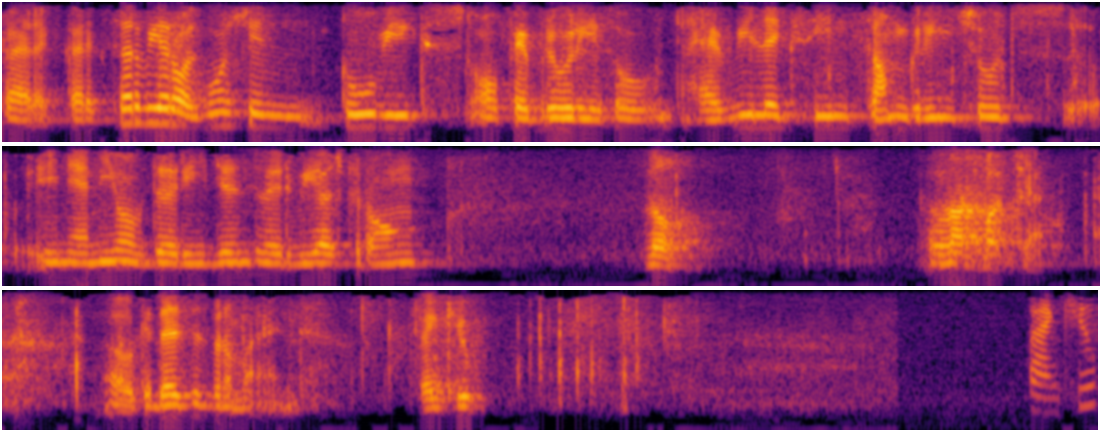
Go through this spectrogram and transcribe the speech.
Correct, correct. Sir, we are almost in two weeks of February. So have we like seen some green shoots in any of the regions where we are strong? No. Not much. Okay, that's it from my end. Thank you. Thank you.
